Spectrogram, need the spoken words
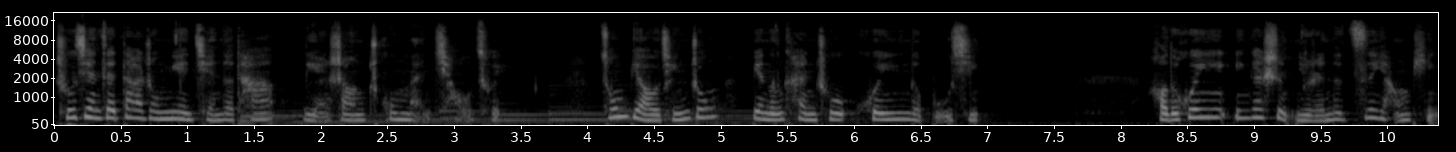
出现在大众面前的她，脸上充满憔悴，从表情中便能看出婚姻的不幸。好的婚姻应该是女人的滋养品，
